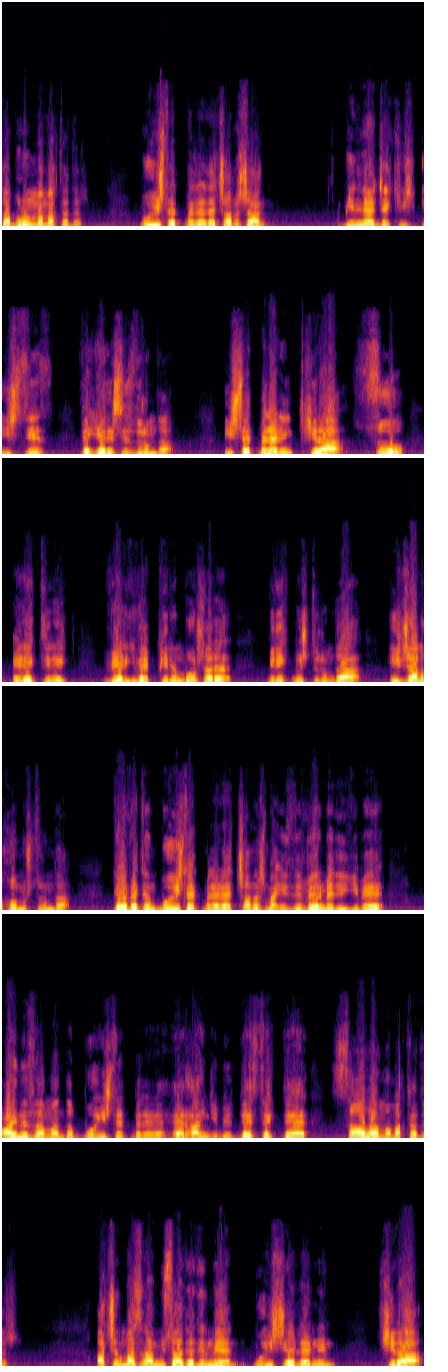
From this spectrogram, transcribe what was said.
da bulunmamaktadır. Bu işletmelerde çalışan binlerce kişi işsiz ve gelirsiz durumda. İşletmelerin kira, su, elektrik, vergi ve prim borçları birikmiş durumda, icralık olmuş durumda. Devletin bu işletmelere çalışma izni vermediği gibi aynı zamanda bu işletmelere herhangi bir destek de sağlanmamaktadır. Açılmasına müsaade edilmeyen bu iş yerlerinin kira,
